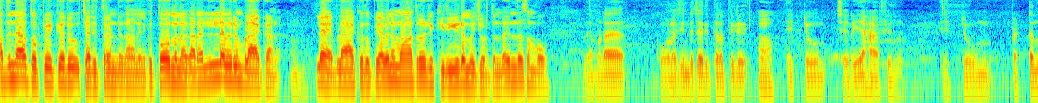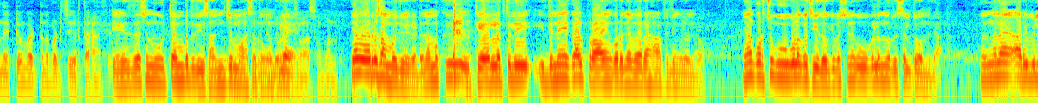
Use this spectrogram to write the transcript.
അതിന്റെ ആ തൊപ്പിക്ക് ഒരു ചരിത്രം ഉണ്ട് എന്നാണ് എനിക്ക് തോന്നുന്നത്. കാരണം എല്ലാവരും ബ്ലാക്ക് ആണ്. അല്ലേ? ബ്ലാക്ക് തൊപ്പി. അവന് മാത്രം ഒരു കിരീടം വെച്ച് കൊടുത്തിട്ടുണ്ട്. എന്താ സംഭവം? നമ്മുടെ കോളേജിന്റെ ചരിത്രത്തിൽ ഏറ്റവും ചെറിയ ഹാഫിൾ ഏറ്റവും പെട്ടെന്ന് ഏറ്റവും പെട്ടെന്ന് പഠിച്ചു തീർത്ത ഹാഫ് ഏകദേശം നൂറ്റമ്പത് ദിവസം അഞ്ച് മാസം കൊണ്ട് അഞ്ച് മാസം കൊണ്ട്. ഞാൻ വേറൊരു സംഭവം ചോദിക്കട്ടെ. നമുക്ക് കേരളത്തിൽ ഇതിനേക്കാൾ പ്രായം കുറഞ്ഞ വേറെ ഹാഫിലുകളുണ്ടോ ഞാൻ കുറച്ച് ഗൂഗിളൊക്കെ ചെയ്ത് നോക്കി പക്ഷെ ഗൂഗിളിൽ നിന്ന് റിസൾട്ട് വന്നില്ല. നിങ്ങളെ അറിവിൽ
